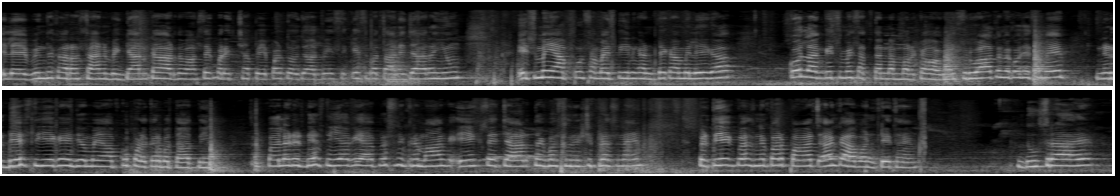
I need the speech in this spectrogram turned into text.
इलेवेंथ का रसायन विज्ञान का अर्धवार्षिक परीक्षा पेपर 2020 इक्कीस बताने जा रही हूँ। इसमें आपको समय तीन घंटे का मिलेगा। कुल अंक इसमें सत्तर नंबर का होगा। शुरुआत में कुछ इसमें निर्देश दिए गए जो मैं आपको पढ़कर बताती हूँ। पहला निर्देश दिया गया प्रश्न क्रमांक एक से चार तक वस्तुनिष्ठ प्रश्न है। प्रत्येक प्रश्न पर पाँच अंक आवंटित हैं। दूसरा है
